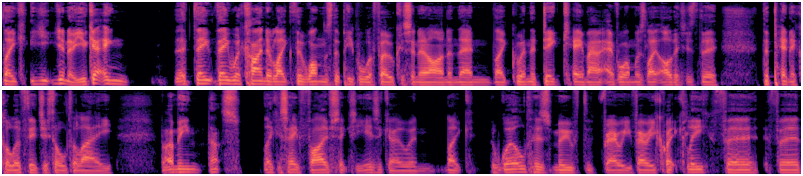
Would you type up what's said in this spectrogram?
like you, you know you're getting they they were kind of like the ones that people were focusing on and then like when the dig came out everyone was like oh this is the the pinnacle of digital delay. But i mean that's like i say five six years ago and like the world has moved very very quickly for for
